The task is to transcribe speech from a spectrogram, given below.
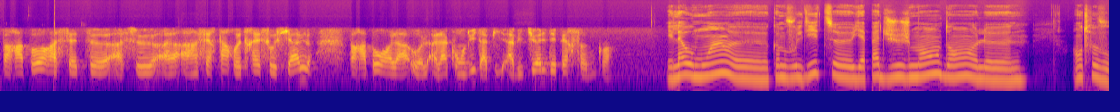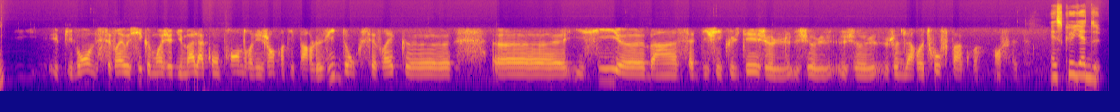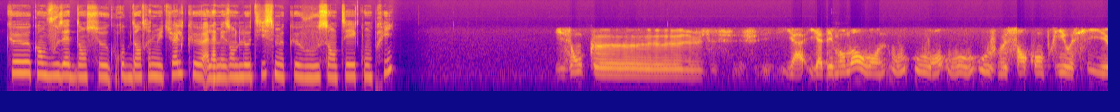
par rapport à cette, à ce, à, un certain retrait social par rapport à la, à la conduite habituelle des personnes, quoi. Et là, au moins, euh, comme vous le dites, euh, il n'y a pas de jugement dans le... entre vous. Et puis bon, c'est vrai aussi que moi j'ai du mal à comprendre les gens quand ils parlent vite, donc c'est vrai que euh, ici, euh, ben cette difficulté, je, je, je, je, ne la retrouve pas quoi, en fait. Est-ce qu'il y a que quand vous êtes dans ce groupe d'entraide mutuelle, que à la maison de l'autisme, que vous vous sentez compris? Disons que il y a, des moments où, je me sens compris aussi,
